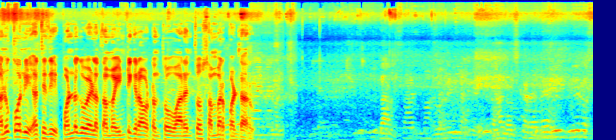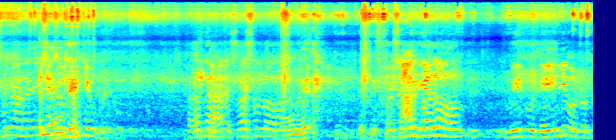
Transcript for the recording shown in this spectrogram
అనుకోని అతిథి పండుగ వేళ తమ ఇంటికి రావడంతో వారెంతో సంబరపడ్డారు. మీకు డైలీ ఒకటి ఉంటుంది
